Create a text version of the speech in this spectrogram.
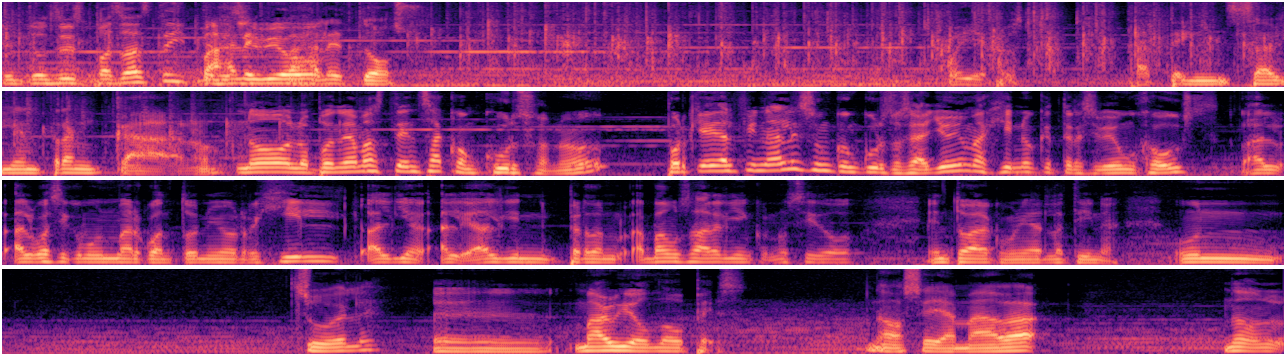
Entonces pasaste y te Bájale, recibió... bájale dos. Oye, pues está tensa, bien trancada, ¿no? No, lo pondría más tensa concurso, ¿no? Porque al final es un concurso. O sea, yo me imagino que te recibió un host, al- algo así como un Marco Antonio Regil, alguien, al- alguien, perdón, vamos a dar a alguien conocido en toda la comunidad latina. Un Súbele. eh, Mario López. No, se llamaba. No, no,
